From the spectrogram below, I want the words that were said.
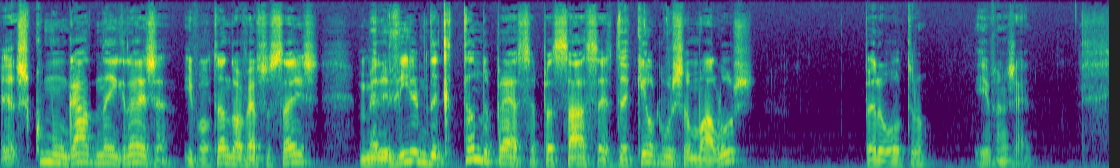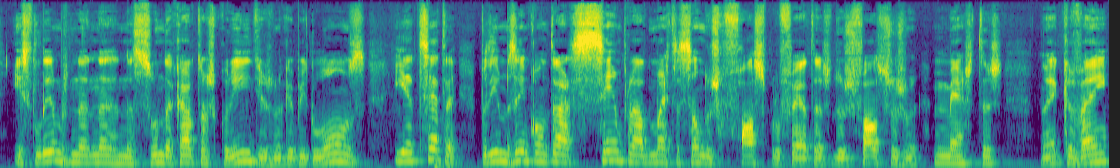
excomungado na igreja. E voltando ao verso 6, maravilho-me de que tão depressa passasseis daquele que vos chamou à luz para outro evangelho. E se lermos na, na, na, segunda carta aos Coríntios, no capítulo 11, e etc., podíamos encontrar sempre a admoestação dos falsos profetas, dos falsos mestres, não é? que vêm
